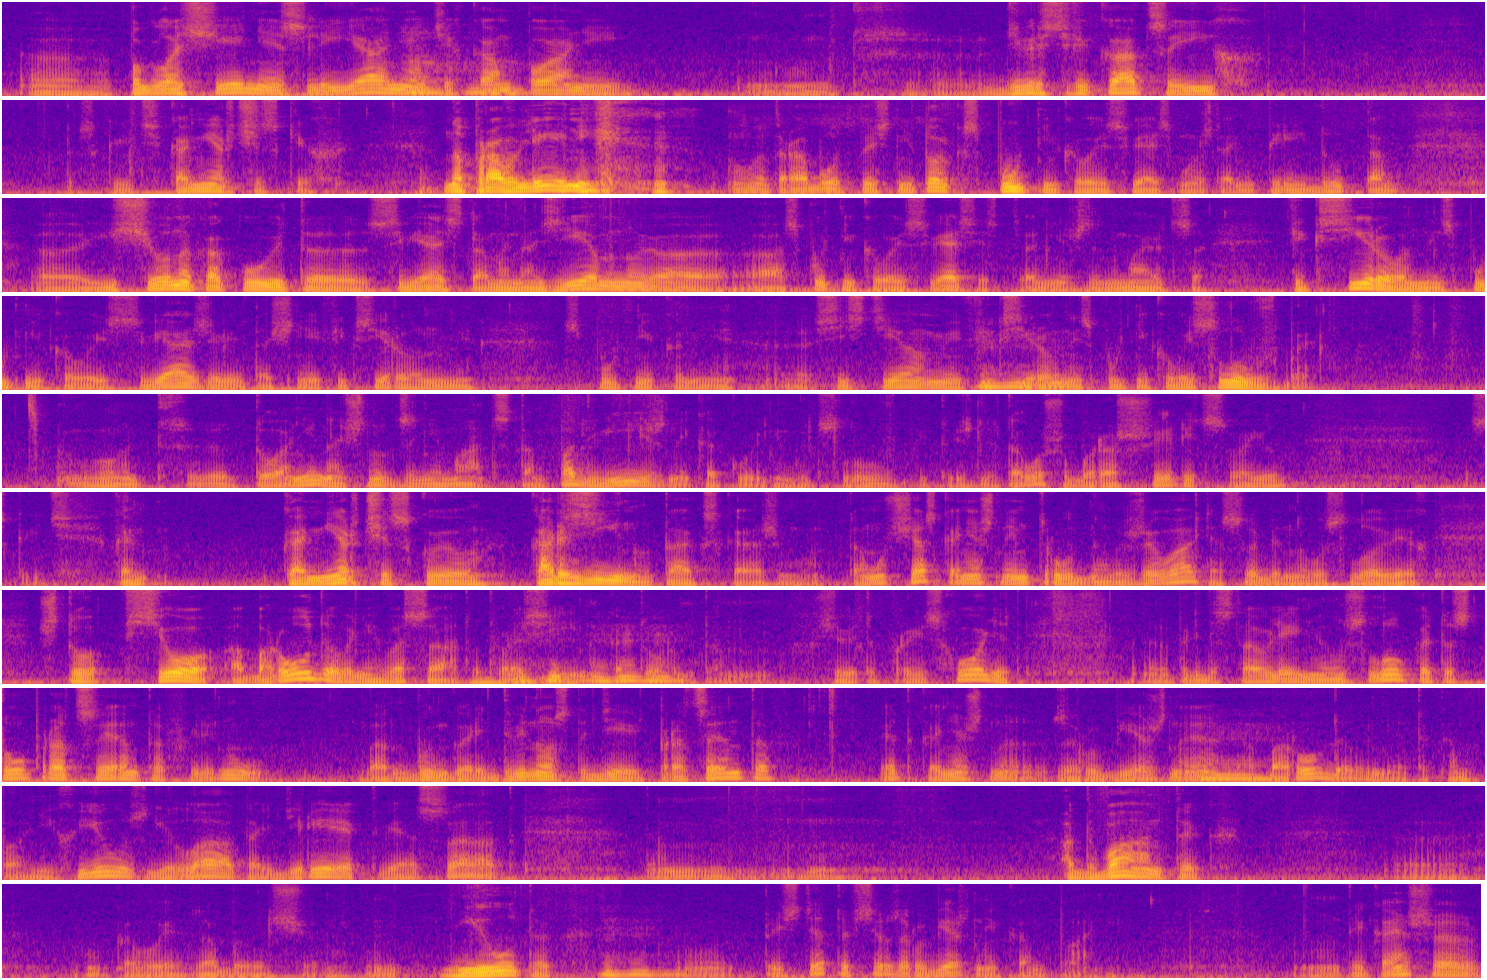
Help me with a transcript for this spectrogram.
э, поглощение, слияние uh-huh. этих компаний, вот, диверсификация их, так сказать, коммерческих направлений. вот, работать. То есть не только спутниковая связь, может, они перейдут там э, еще на какую-то связь там и наземную, а, а спутниковая связь, если они же занимаются фиксированной спутниковой связью, или точнее фиксированными спутниками, э, системами фиксированной mm-hmm. спутниковой службы, вот, то они начнут заниматься там подвижной какой-нибудь службой, то есть для того, чтобы расширить свою, так сказать, ком- коммерческую корзину, так скажем. Потому что сейчас, конечно, им трудно выживать, особенно в условиях, что все оборудование в ОСАД, вот в России, на котором там все это происходит, э, предоставление услуг, это 100%, или, ну, ладно, будем говорить, 99%, это, конечно, зарубежное mm-hmm. оборудование, это компании Hughes, Gilat, iDirect, Viasat, там, Advantec, э, ну, кого я забыл еще, Ньюток. Uh-huh. Вот. То есть это все зарубежные компании. Вот. И, конечно,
